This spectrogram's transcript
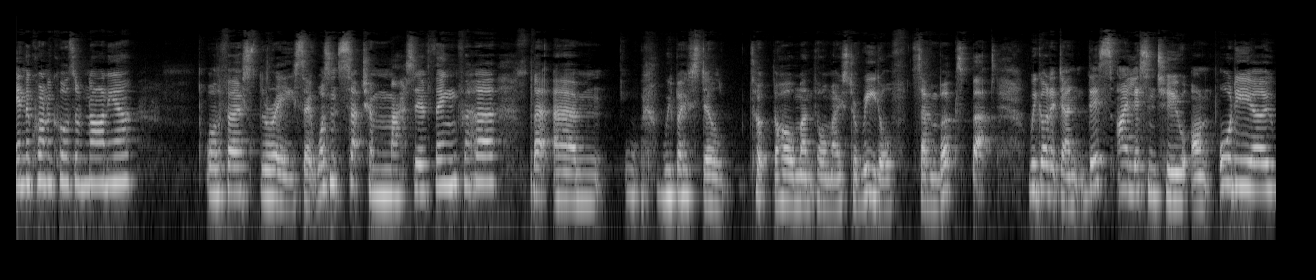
in the Chronicles of Narnia or the first three. So it wasn't such a massive thing for her, but um, we both still took the whole month almost to read all seven books, but we got it done. This I listened to on audio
